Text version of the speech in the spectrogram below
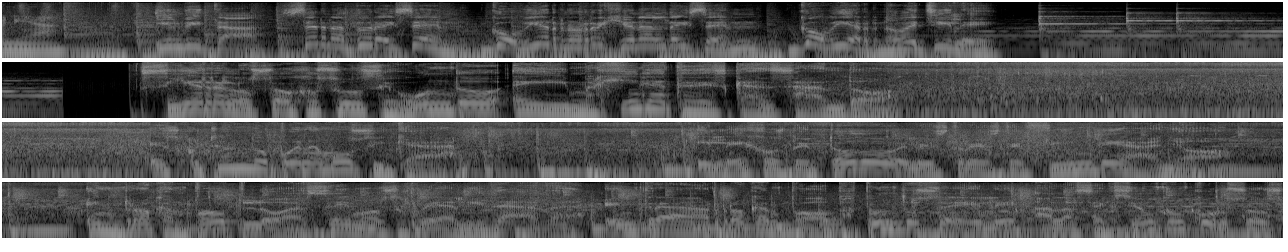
Patagonia. Invita Ser Natura Aysén, Gobierno Regional de Aysén, Gobierno de Chile. Cierra los ojos un segundo e imagínate descansando. Escuchando buena música. Y lejos de todo el estrés de fin de año. En Rock and Pop lo hacemos realidad. Entra a rockandpop.cl a la sección concursos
